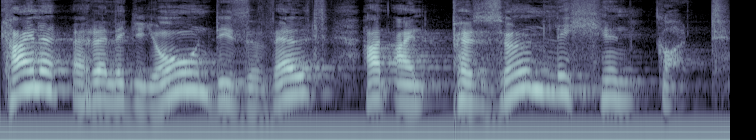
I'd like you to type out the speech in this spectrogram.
keine Religion dieser Welt hat einen persönlichen Gott.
